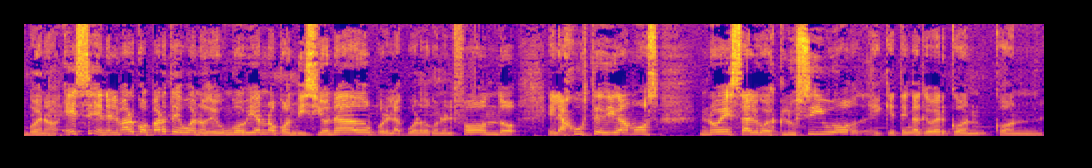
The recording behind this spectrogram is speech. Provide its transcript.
Bueno, es en el marco aparte, bueno, de un gobierno condicionado por el acuerdo con el fondo, el ajuste, digamos, no es algo exclusivo eh, que tenga que ver con, con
